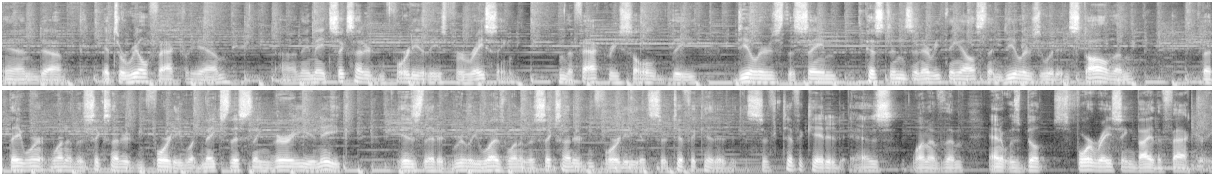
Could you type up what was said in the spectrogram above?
and uh, it's a real Factory M. Uh, they made 640 of these for racing. And the factory sold the dealers the same pistons and everything else, then dealers would install them, but they weren't one of the 640. What makes this thing very unique is that it really was one of the 640. It's certificated, certificated as one of them, and it was built for racing by the factory.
